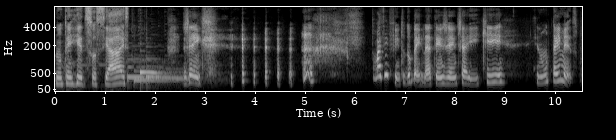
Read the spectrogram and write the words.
não tem redes sociais. Gente. Mas enfim, tudo bem, né? Tem gente aí que, que não tem mesmo.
